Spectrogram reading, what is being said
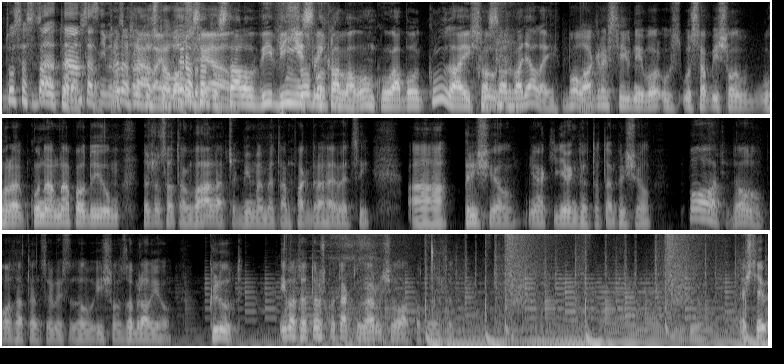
To sa stalo tam teraz, sa s ním Teraz sa to rozprávaj. stalo. Teraz sa to stalo, vy, vyniesli chlapa vonku a bol kľud a išla Kľud. svadba ďalej. Bol agresívny, bol, už, už sa išiel ku nám na pódium, začal sa tam váľať, čak my máme tam fakt drahé veci. A prišiel nejaký, neviem kto to tam prišiel, poď dolu, poď za ten CBS dolu, išiel, zobrali ho. Kľud. Iba to trošku takto zaručilo a potom zase... Ešte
